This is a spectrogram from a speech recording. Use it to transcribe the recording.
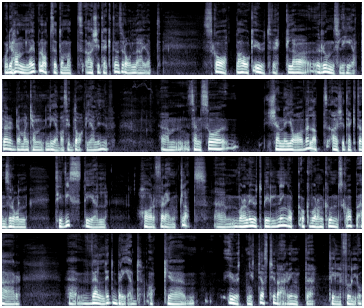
Och det handlar ju på något sätt om att arkitektens roll är ju att skapa och utveckla rumsligheter där man kan leva sitt dagliga liv. Um, sen så känner jag väl att arkitektens roll till viss del har förenklats. Eh, vår utbildning och, och vår kunskap är eh, väldigt bred och eh, utnyttjas tyvärr inte till fullo.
